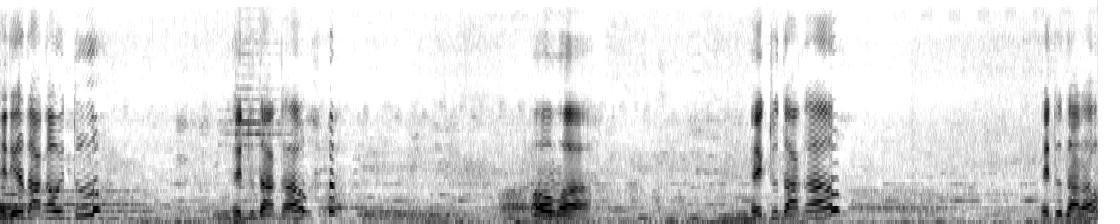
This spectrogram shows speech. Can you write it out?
এদিকে তাকাও একটু। একটু তাকাও। ও বা একটু তাকাও। একটু দাঁড়াও।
